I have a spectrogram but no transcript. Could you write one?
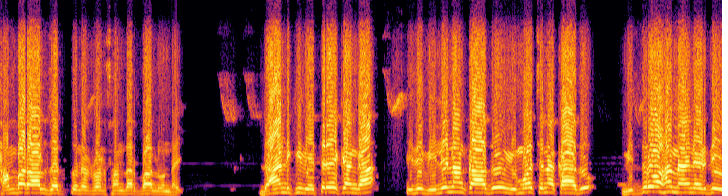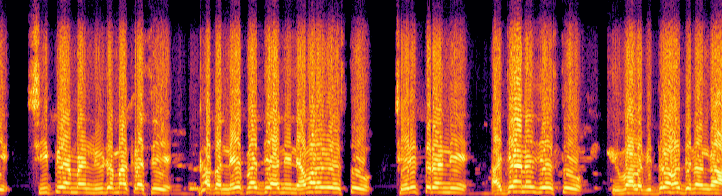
సంబరాలు జరుపుతున్నటువంటి సందర్భాలు ఉన్నాయి. దానికి వ్యతిరేకంగా ఇది విలీనం కాదు విమోచన కాదు. విద్రోహం అనేది సిపిఎంఎల్ న్యూ డెమోక్రసీ గత నేపథ్యాన్ని నెమల వేస్తూ చరిత్రని అధ్యయనం చేస్తూ ఇవాళ విద్రోహ దినంగా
